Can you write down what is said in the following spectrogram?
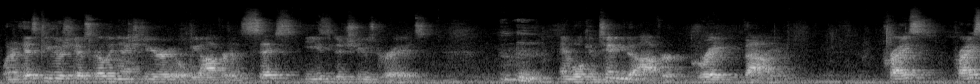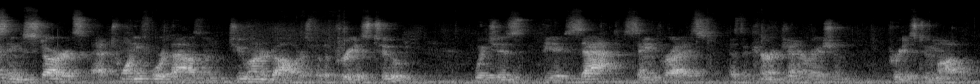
When it hits dealerships early next year, it will be offered in six easy-to-choose grades and will continue to offer great value. Price, pricing starts at $24,200 for the Prius 2, which is the exact same price as the current generation Prius 2 model,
